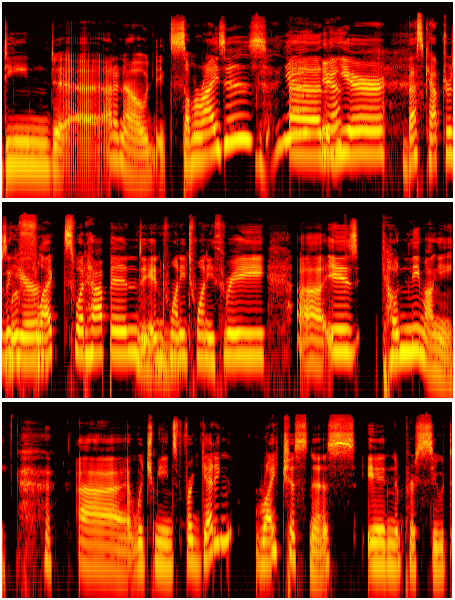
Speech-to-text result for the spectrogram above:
deemed, uh, I don't know, it summarizes yeah, uh, the yeah. year, best captures a year, reflects what happened mm. in 2023, uh, is 견리망의. Uh, which means forgetting righteousness in pursuit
